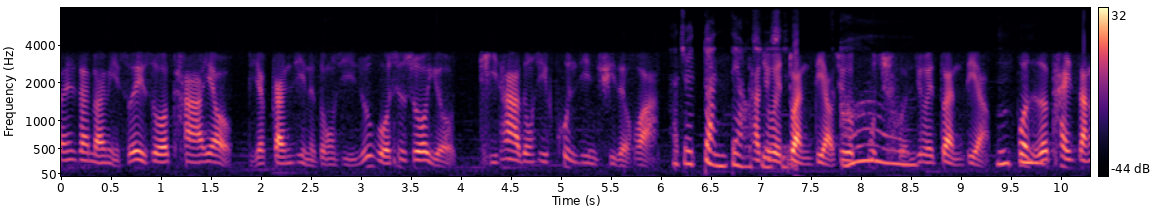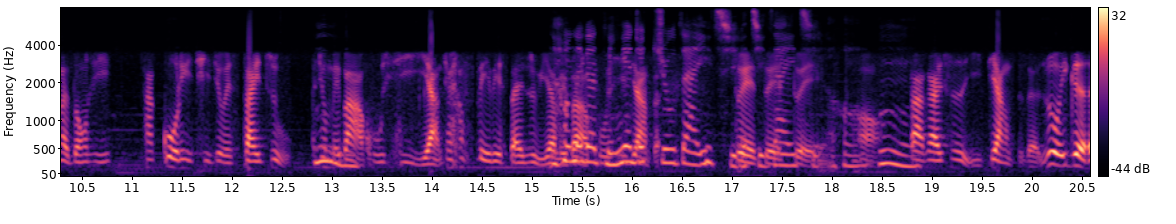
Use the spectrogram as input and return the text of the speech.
三千三百米，所以说它要比较干净的东西。如果是说有其他的东西混进去的话，它就会断掉，它就会断掉，就会不纯，就会断掉，或者说太脏的东西。它过滤器就会塞住，就没办法呼吸一样，嗯、就像肺被塞住一样，没办法呼吸这样子。然后那个里面就揪在一起，挤在一起了哈。哦，嗯、大概是以这样子的。如果一个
